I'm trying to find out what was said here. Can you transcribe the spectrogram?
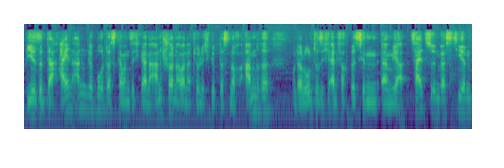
Wir sind da ein Angebot, das kann man sich gerne anschauen, aber natürlich gibt es noch andere und da lohnt es sich einfach ein bisschen ähm, ja, Zeit zu investieren,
